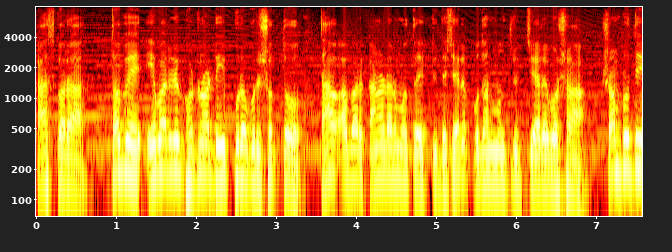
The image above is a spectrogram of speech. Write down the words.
কাজ করা তবে এবারের ঘটনাটি পুরোপুরি সত্য, তাও আবার কানাডার মতো একটি দেশের প্রধানমন্ত্রীর চেয়ারে বসা। সম্প্রতি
